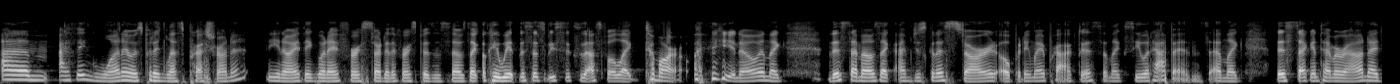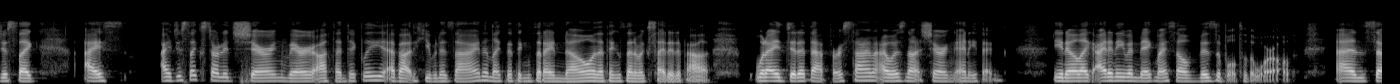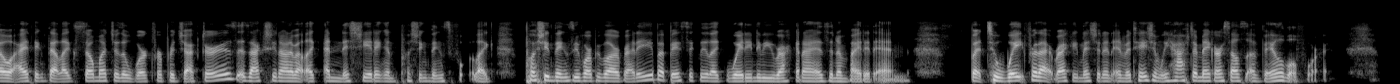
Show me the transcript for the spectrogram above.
Um, I think one, I was putting less pressure on it. You know, I think when I first started the first business, I was like, okay, wait, this has to be successful like tomorrow, you know? And like this time I was like, I'm just going to start opening my practice and like see what happens. And like this second time around, I just like, I, I just like started sharing very authentically about human design and like the things that I know and the things that I'm excited about. When I did it that first time, I was not sharing anything. You know, like I didn't even make myself visible to the world. And so I think that like so much of the work for projectors is actually not about like initiating and pushing things, like pushing things before people are ready, but basically like waiting to be recognized and invited in. But to wait for that recognition and invitation, we have to make ourselves available for it.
